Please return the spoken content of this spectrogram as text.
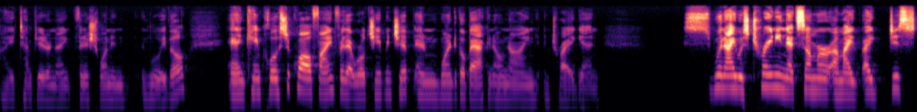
I attempted and I finished one in, in Louisville and came close to qualifying for that world championship and wanted to go back in 09 and try again when I was training that summer, um, I, I just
